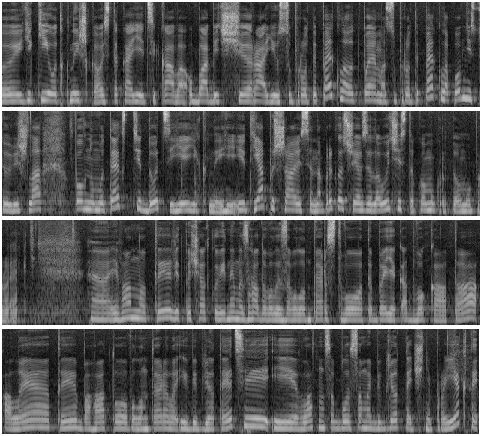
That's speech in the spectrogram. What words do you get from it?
е, які от книжка ось така є цікава обабіч раю супроти пекла. От поема супроти пекла повністю увійшла в повному тексті до цієї книги. І от я пишаюся, наприклад, що я взяла участь в такому крутому проекті. Е, Іванно, ти від початку війни ми згадували за волонтерство тебе як адвоката, але ти багато волонтерила і в бібліотеці, і власне це були саме бібліотечні проєкти.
